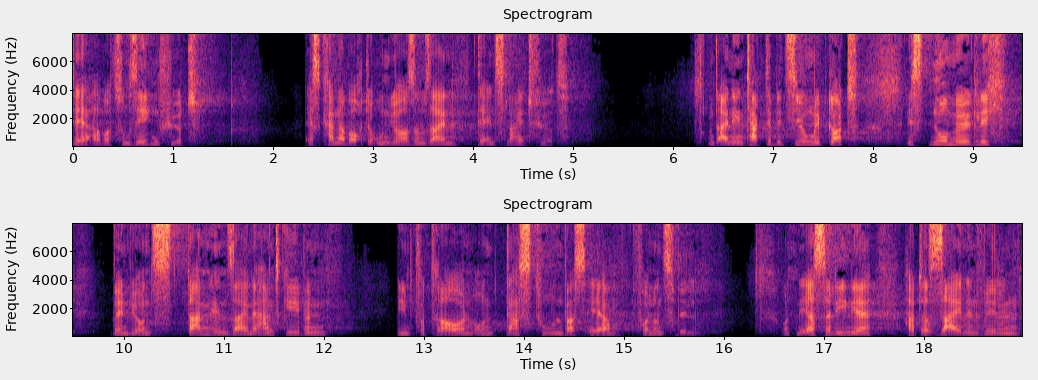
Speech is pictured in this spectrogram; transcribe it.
der aber zum Segen führt. Es kann aber auch der Ungehorsam sein, der ins Leid führt. Und eine intakte Beziehung mit Gott ist nur möglich, wenn wir uns dann in seine Hand geben, ihm vertrauen und das tun, was er von uns will. Und in erster Linie hat er seinen Willen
